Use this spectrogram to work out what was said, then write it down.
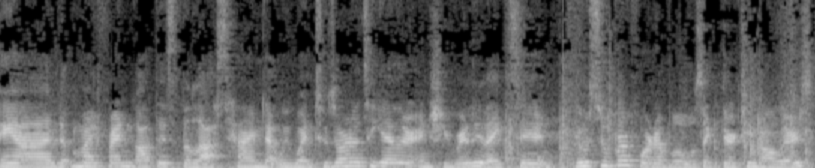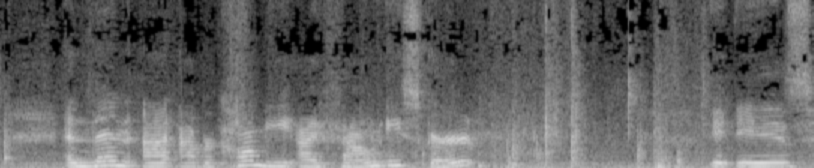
And my friend got this the last time that we went to Zara together and she really likes it. It was super affordable, it was like $13. And then at Abercrombie, I found a skirt. It is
